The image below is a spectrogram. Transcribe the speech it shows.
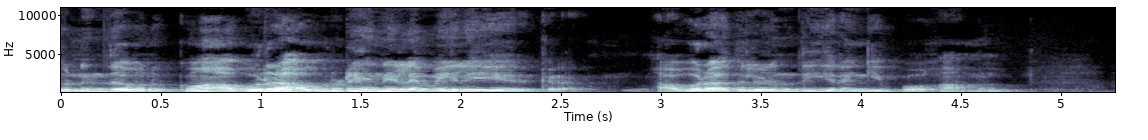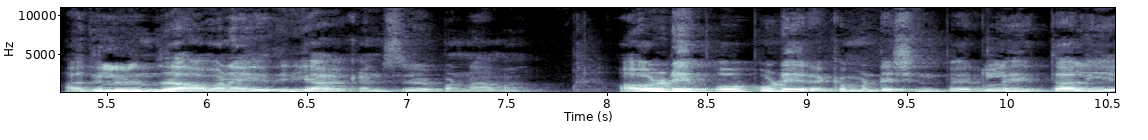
துணிந்தவனுக்கும் அவர் அவருடைய நிலைமையிலேயே இருக்கிறார். அவர் அதிலிருந்து இறங்கி போகாமல் அதிலிருந்து அவனை எதிரியாக கன்சிடர் பண்ணாமல் அவருடைய போப்புடைய ரெக்கமெண்டேஷன் பேரில் இத்தாலிய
